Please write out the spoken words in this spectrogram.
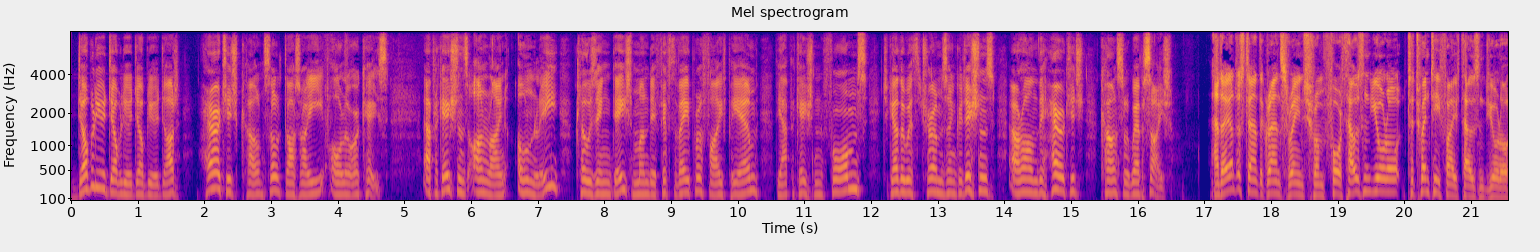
www.heritagecouncil.ie, all lowercase. Applications online only. Closing date Monday, 5th of April, 5 pm. The application forms, together with terms and conditions, are on the Heritage Council website. And I understand the grants range from €4,000 Euro to €25,000 Euro,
